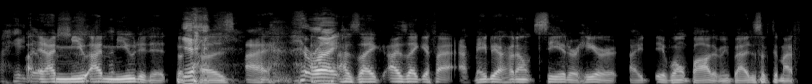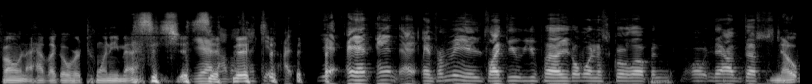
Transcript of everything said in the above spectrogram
I hate those. and I mute, I muted it Yeah. because I, right. I was like, I was like, if I maybe if I don't see it or hear it, I it won't bother me. But I just looked at my phone. I had like over twenty messages. Yeah, like, I I- yeah, and, and and for me, it's like you you probably don't want to scroll up and oh, now that's Nope.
